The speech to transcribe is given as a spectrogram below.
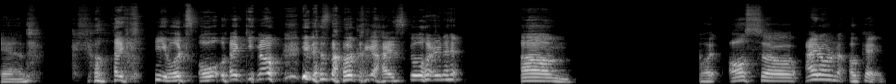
and Like he looks old. Like you know, he does not look like a high schooler in it. Um, but also I don't know. Okay,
